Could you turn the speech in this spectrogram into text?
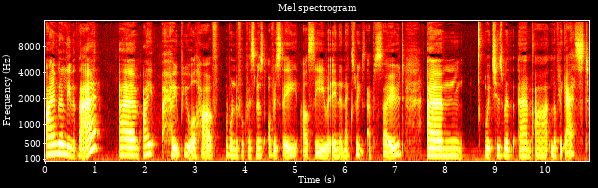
I'm going to leave it there. Um, I hope you all have a wonderful Christmas. Obviously, I'll see you in next week's episode. Um, which is with um, our lovely guest.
